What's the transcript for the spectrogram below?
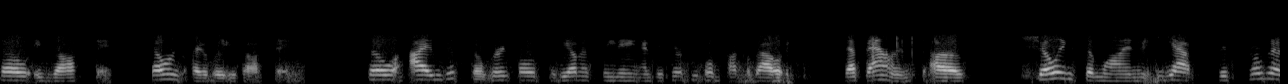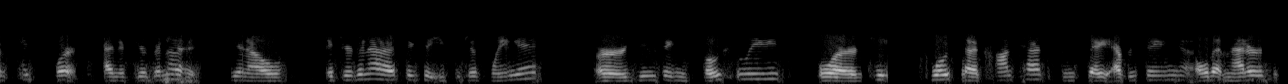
so exhausting, so incredibly exhausting. So I'm just so grateful to be on this meeting and to hear people talk about that balance of showing someone, yeah, this program takes work, and if you're gonna, you know, if you're gonna think that you could just wing it or do things boastfully or take quotes out of context and say everything, all that matters is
